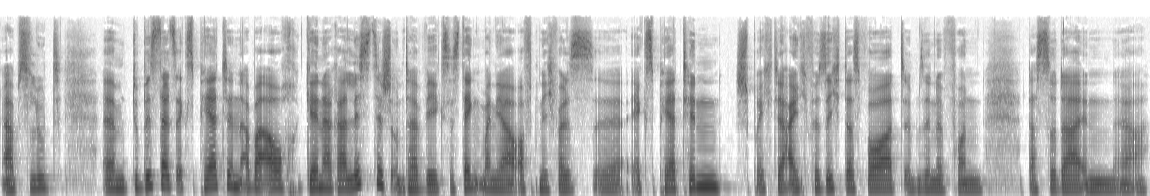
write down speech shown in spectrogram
Absolut. Ähm, du bist als Expertin aber auch generalistisch unterwegs. Das denkt man ja oft nicht, weil es äh, Expertin spricht ja eigentlich für sich das Wort im Sinne von, dass du da in ja,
